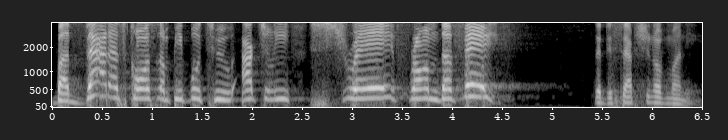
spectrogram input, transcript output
But that has caused some people to actually stray from the faith. The deception of money.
